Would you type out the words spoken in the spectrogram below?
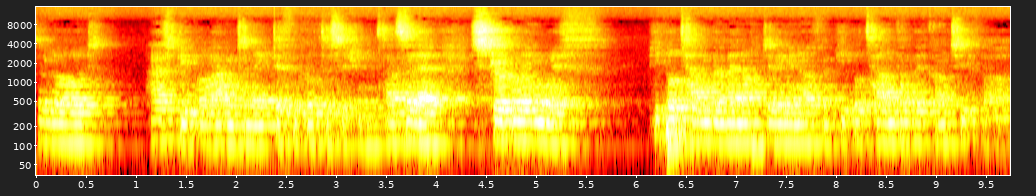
So Lord, as people are having to make difficult decisions, as they're struggling with people telling them they're not doing enough and people telling them they've gone too far,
